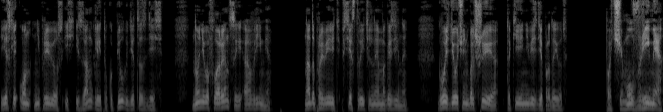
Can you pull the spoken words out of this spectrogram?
Если он не привез их из Англии, то купил где-то здесь. Но не во Флоренции, а в Риме. Надо проверить все строительные магазины. Гвозди очень большие, такие не везде продают. — Почему в Риме?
